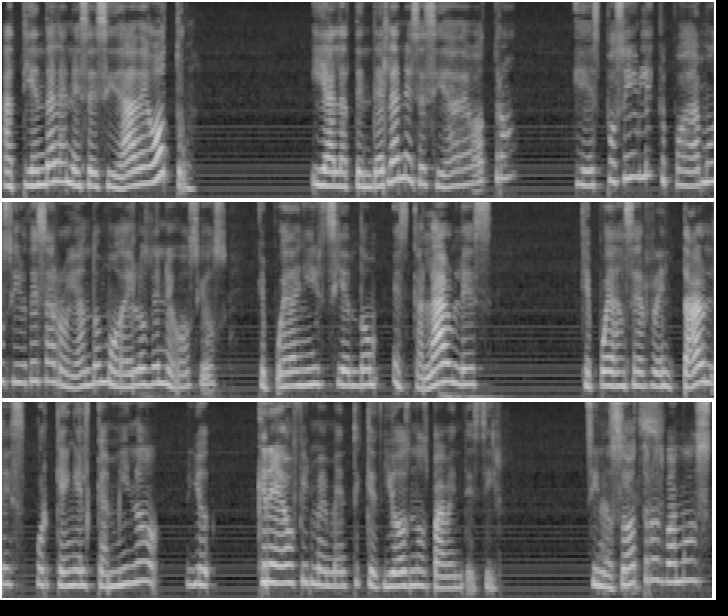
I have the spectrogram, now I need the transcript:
atienda la necesidad de otro. Y al atender la necesidad de otro, es posible que podamos ir desarrollando modelos de negocios que puedan ir siendo escalables, que puedan ser rentables, porque en el camino yo creo firmemente que Dios nos va a bendecir. Si nosotros vamos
